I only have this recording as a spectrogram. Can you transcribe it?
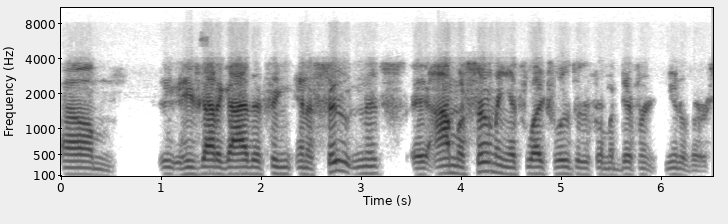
Um, he- he's got a guy that's in, in a suit, and it's I'm assuming it's Lex Luthor from a different universe.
